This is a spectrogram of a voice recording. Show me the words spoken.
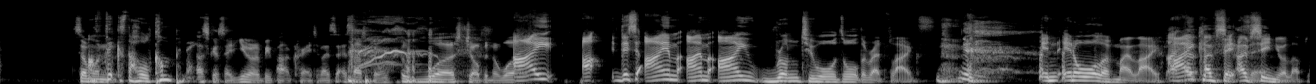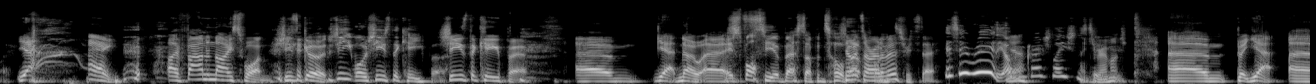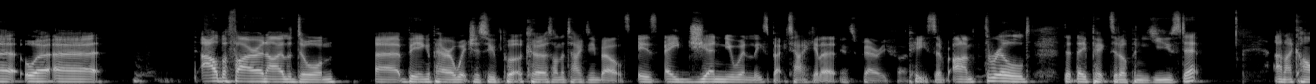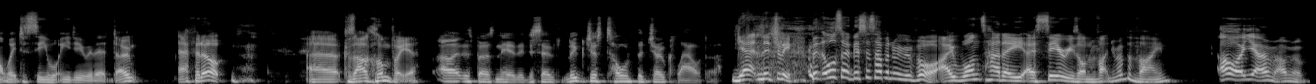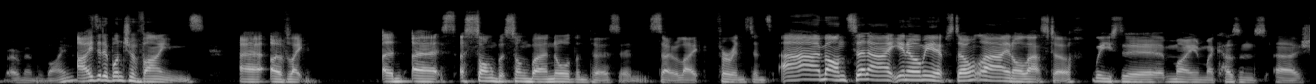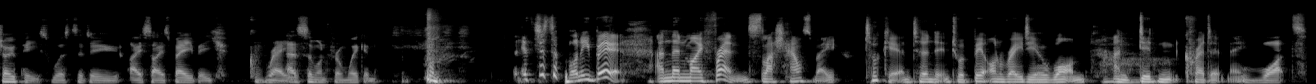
Someone, I'll fix the whole company. I was going to say, you don't want to be part of creative. It's it's actually the worst job in the world. I, I this I am I'm I run towards all the red flags in in all of my life. I, I've, can I've, seen, fix I've seen your love life. Yeah. hey, I found a nice one. She's good. She, well, she's the keeper. She's the keeper. Um, yeah, no, uh, it's spotty at best up until You that it's our point. anniversary today. Is it really? Oh, Yeah. congratulations Thank to you very much. Um, but yeah, uh, uh, Alba Fyre and Isla Dawn uh, being a pair of witches who put a curse on the tag team belts is a genuinely spectacular It's very fun. piece of. And I'm thrilled that they picked it up and used it. And I can't wait to see what you do with it. Don't f it up, because I'll come for you. I like this person here. They just said Luke just told the joke louder. Yeah, literally. but also, this has happened to me before. I once had a, a series on Vine. Do you remember Vine? Oh yeah, I remember, I remember Vine. I did a bunch of vines uh, of like a, a, a song, but sung by a northern person. So, like for instance, "I'm on tonight," you know me hips don't lie, and all that stuff. we used to my and my cousin's uh, showpiece was to do Ice Ice Baby Great. as someone from Wigan. it's just a funny bit. And then my friend slash housemate took it and turned it into a bit on Radio One and didn't credit me. What?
